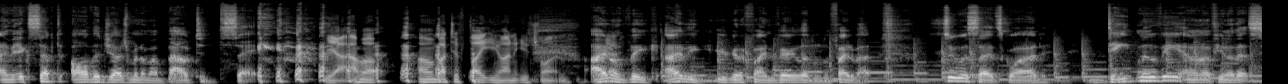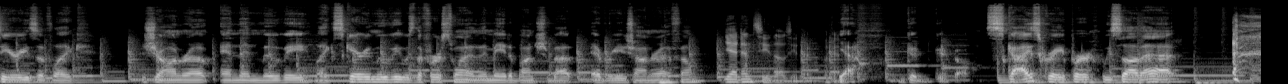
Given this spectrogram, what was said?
I mean, except all the judgment I'm about to say. yeah, I'm a, I'm about to fight you on each one. I yeah. don't think I think you're going to find very little to fight about. Suicide Squad, date movie. I don't know if you know that series of like genre and then movie. Like Scary Movie was the first one, and they made a bunch about every genre of film. Yeah, I didn't see those either. Okay. Yeah, good, good call. Skyscraper, we saw that.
